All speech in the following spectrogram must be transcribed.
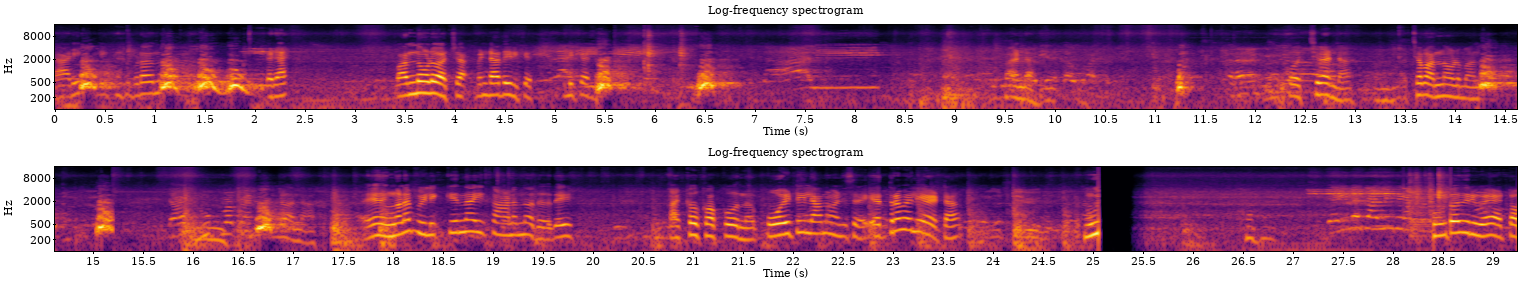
ഡാഡി ഇവിടെ വന്ന്. എടാ വന്നോളൂ അച്ഛ. മിണ്ടാതെ ഇരിക്ക. വിളിക്കണ്ട. വേണ്ട. കൊച്ചു വേണ്ട. അച്ഛ വന്നോളും വന്നു വന്നാ. ഏ നിങ്ങളെ വിളിക്കുന്ന ഈ കാണുന്നത് ഇതേ കക്ക പോയിട്ടില്ല എന്ന് മനസ്സിലായി. എത്ര വലിയ ഏട്ടാ? നൂറ്റി രൂപ ഒക്കെ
